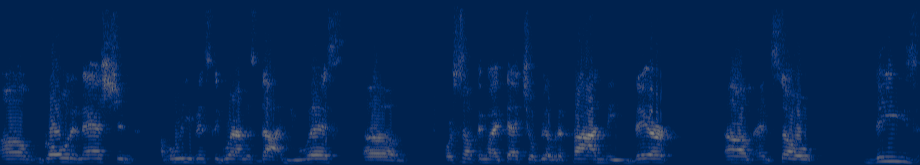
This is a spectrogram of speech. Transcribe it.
um, Golden Ashton. I believe Instagram is .us um, or something like that. You'll be able to find me there. Um, and so these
